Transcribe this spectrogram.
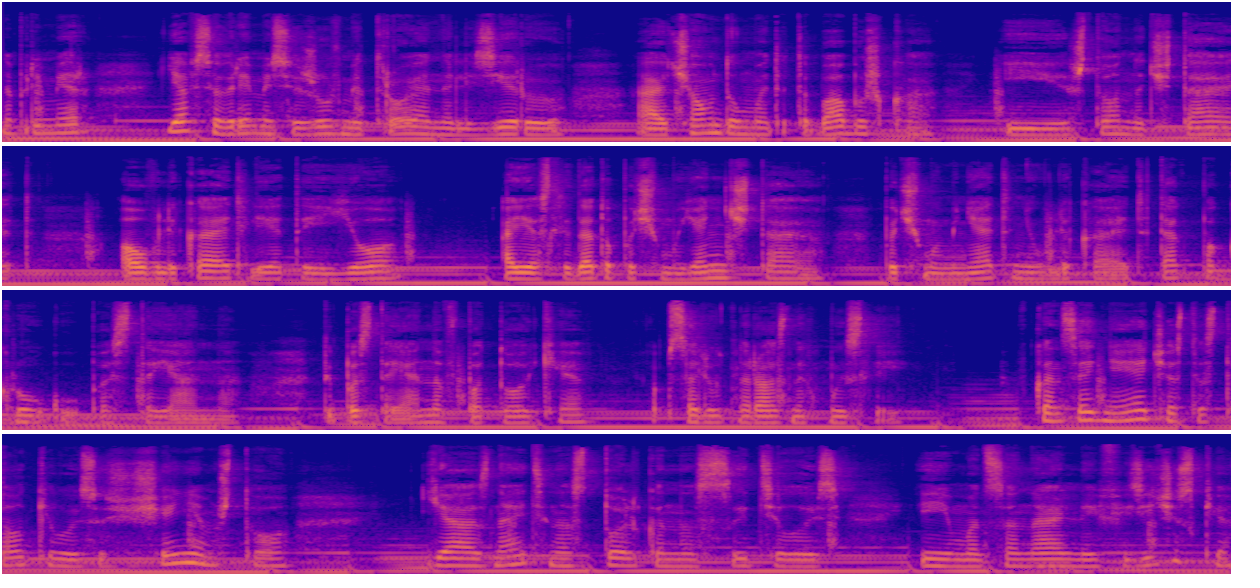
Например, я все время сижу в метро и анализирую, а о чем думает эта бабушка и что она читает, а увлекает ли это ее, а если да, то почему я не читаю, почему меня это не увлекает, и так по кругу, постоянно. Ты постоянно в потоке абсолютно разных мыслей. В конце дня я часто сталкиваюсь с ощущением, что я, знаете, настолько насытилась и эмоционально, и физически,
